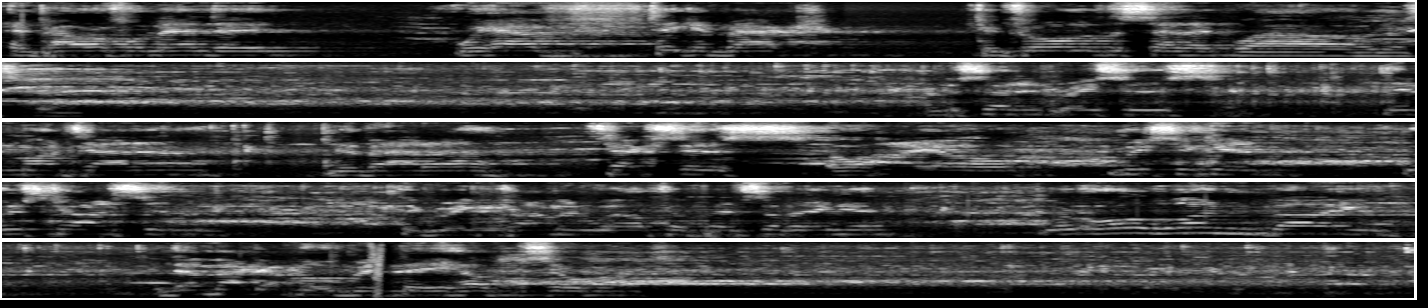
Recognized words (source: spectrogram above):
and powerful mandate. We have taken back control of the Senate. Wow, that's good. Senate races in Montana, Nevada, Texas, Ohio, Michigan, Wisconsin, the great Commonwealth of Pennsylvania. We're all won by the MAGA movement. They helped so much.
